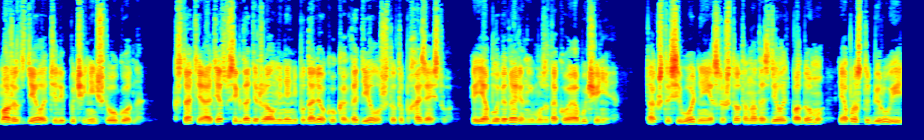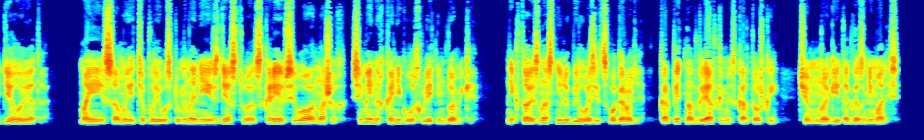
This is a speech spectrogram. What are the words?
Может сделать или починить что угодно. Кстати, отец всегда держал меня неподалеку, когда делал что-то по хозяйству. И я благодарен ему за такое обучение. Так что сегодня, если что-то надо сделать по дому, я просто беру и делаю это. Мои самые теплые воспоминания из детства, скорее всего, о наших семейных каникулах в летнем домике. Никто из нас не любил возиться в огороде, корпеть над грядками с картошкой, чем многие тогда занимались.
